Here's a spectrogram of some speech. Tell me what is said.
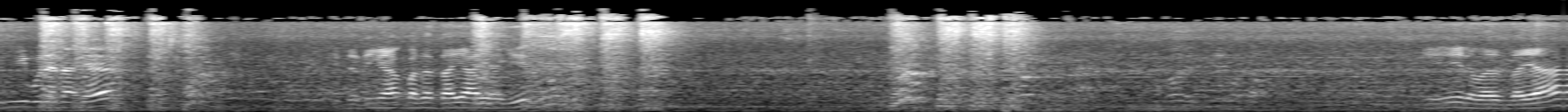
Bunyi pun dah tak ada. Kita tinggal pasang tayar lagi. Pasang tayar.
